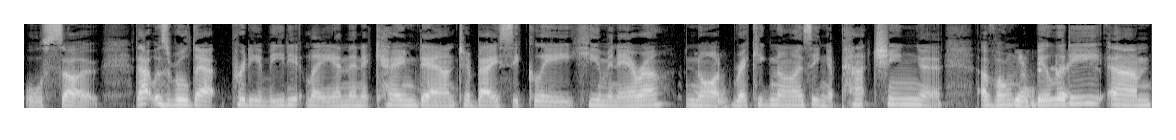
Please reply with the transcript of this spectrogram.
or so. That was ruled out pretty immediately, and then it came down to basically human error, not mm-hmm. recognising a patching, a, a vulnerability. Yes, um,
